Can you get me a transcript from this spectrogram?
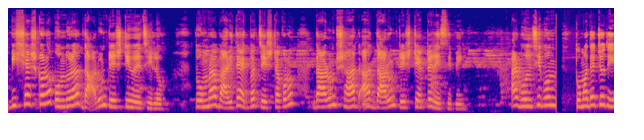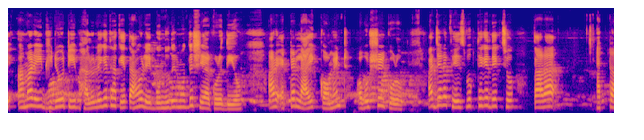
বিশ্বাস করো বন্ধুরা, দারুণ টেস্টি হয়েছিল। তোমরা বাড়িতে একবার চেষ্টা করো। দারুণ স্বাদ আর দারুণ টেস্টি একটা রেসিপি আর বলছি বন্ধু, তোমাদের যদি আমার এই ভিডিওটি ভালো লেগে থাকে তাহলে বন্ধুদের মধ্যে শেয়ার করে দিও। আর একটা লাইক কমেন্ট অবশ্যই করো। আর যারা ফেসবুক থেকে দেখছ, তারা একটা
